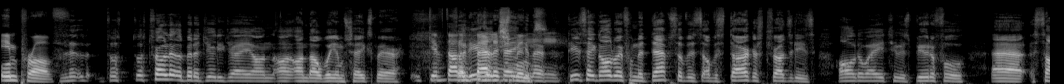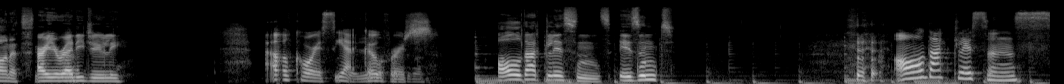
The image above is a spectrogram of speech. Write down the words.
improv. Little, just, just throw a little bit of Julie J on, on, on that William Shakespeare. Give that So these are taken, embellishment. uh, These are taken all the way from the depths of his of his darkest tragedies, all the way to his beautiful uh, sonnets. Are you ready, Julie? Of course, yeah, you go, go for first, it. All that glistens isn't. All that glistens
